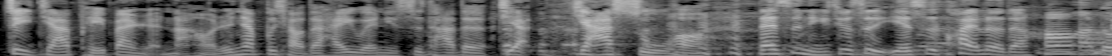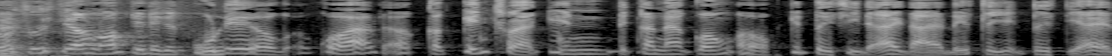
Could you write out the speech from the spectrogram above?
最佳陪伴人呐哈，人家不晓得还以为你是他的家 家属哈，但是你就是也是快乐的哈。罗师兄，我给那个鼓励哦，我跟出来跟跟他讲哦，绝对是爱来，你是对是爱。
